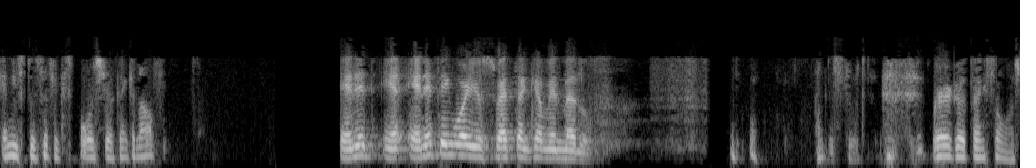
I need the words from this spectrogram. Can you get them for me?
any specific sports you're thinking of? Anything where you sweat and can win medals. Understood. Very good. Thanks so much.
